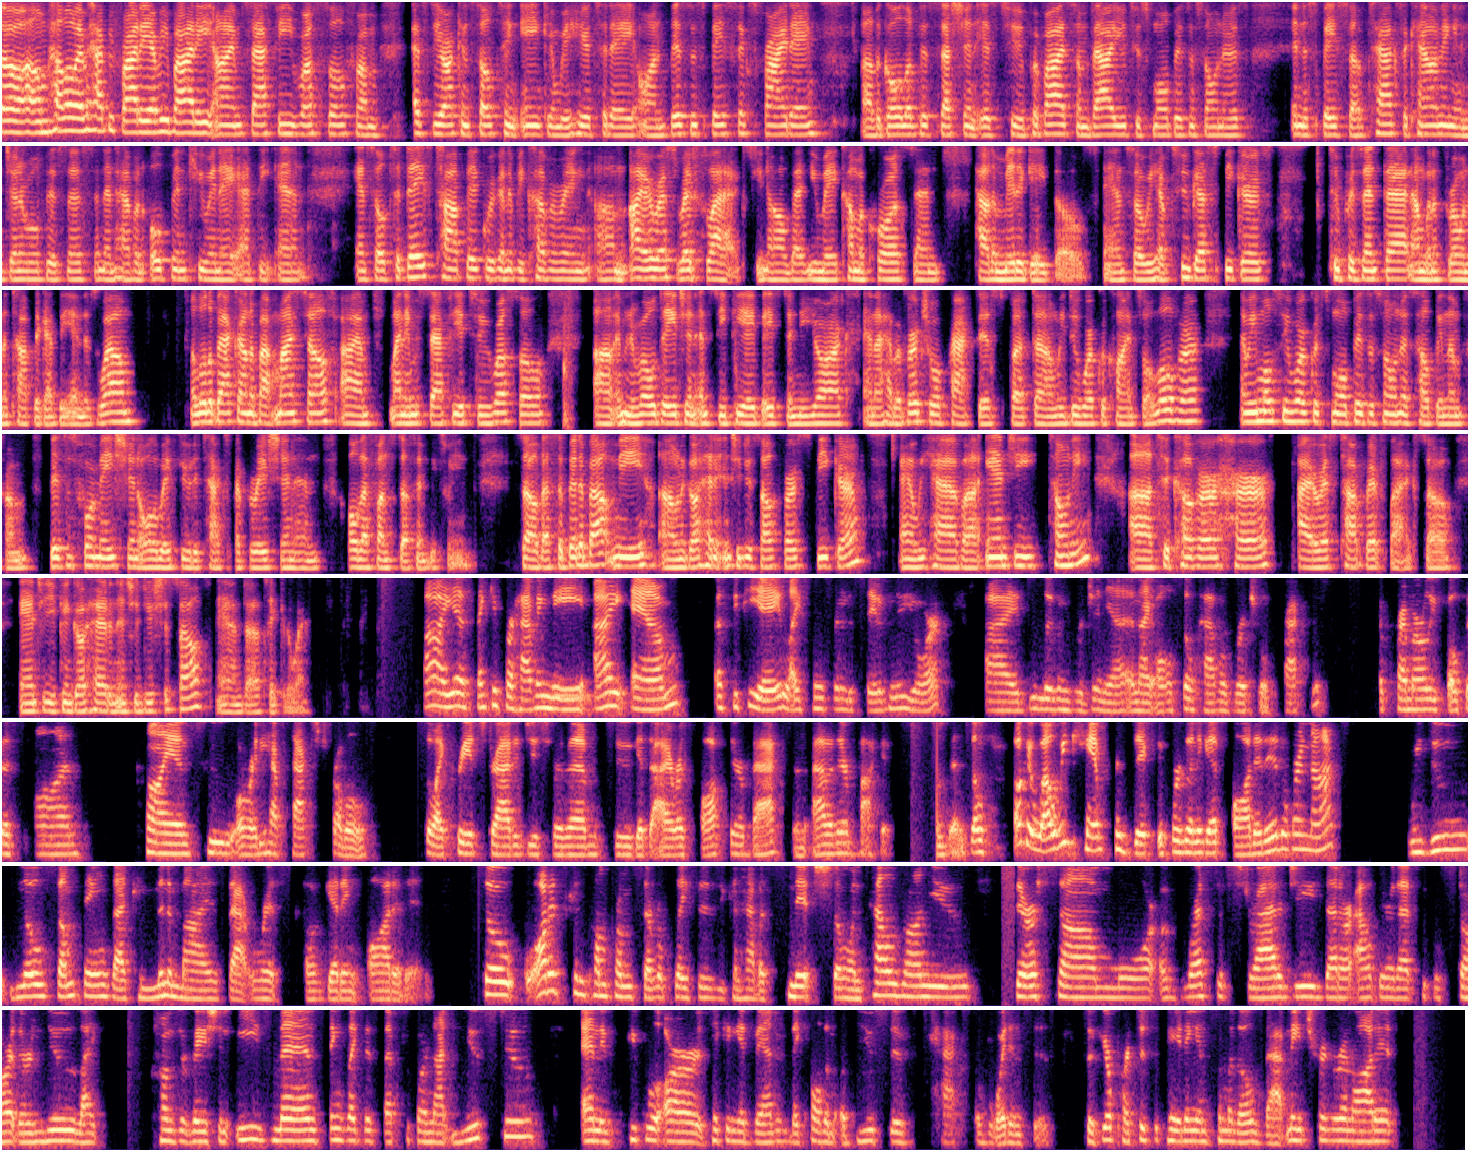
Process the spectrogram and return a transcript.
So, um, hello and happy Friday, everybody. I'm Safi Russell from SDR Consulting Inc., and we're here today on Business Basics Friday. Uh, the goal of this session is to provide some value to small business owners in the space of tax accounting and general business, and then have an open Q&A at the end. And so today's topic, we're going to be covering um, IRS red flags, you know, that you may come across and how to mitigate those. And so we have two guest speakers to present that. I'm going to throw in a topic at the end as well. A little background about myself. I'm, my name is Safiatou Russell. Uh, I'm an enrolled agent and CPA based in New York, and I have a virtual practice, but um, we do work with clients all over. And we mostly work with small business owners, helping them from business formation all the way through to tax preparation and all that fun stuff in between. So that's a bit about me. I'm going to go ahead and introduce our first speaker. And we have uh, Angie Tony uh, to cover her IRS top red flag. So Angie, you can go ahead and introduce yourself and uh, take it away. Ah, yes, thank you for having me. I am a CPA licensed in the state of New York. I do live in Virginia and I also have a virtual practice. I primarily focus on clients who already have tax troubles. So I create strategies for them to get the IRS off their backs and out of their pockets. So, okay, well, we can't predict if we're going to get audited or not we do know some things that can minimize that risk of getting audited. So audits can come from several places. You can have a snitch, someone tells on you. There are some more aggressive strategies that are out there that people start. They're new, like conservation easements, things like this that people are not used to. And if people are taking advantage, they call them abusive tax avoidances. So if you're participating in some of those, that may trigger an audit.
